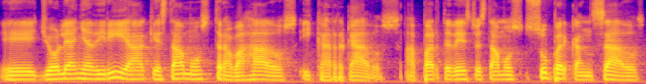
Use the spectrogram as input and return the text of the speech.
eh, yo le añadiría que estamos trabajados y cargados. Aparte de esto, estamos súper cansados,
